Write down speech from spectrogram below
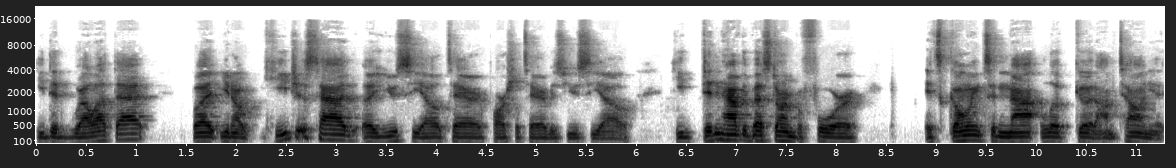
He did well at that. But, you know, he just had a UCL tear, partial tear of his UCL. He didn't have the best arm before. It's going to not look good. I'm telling you.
